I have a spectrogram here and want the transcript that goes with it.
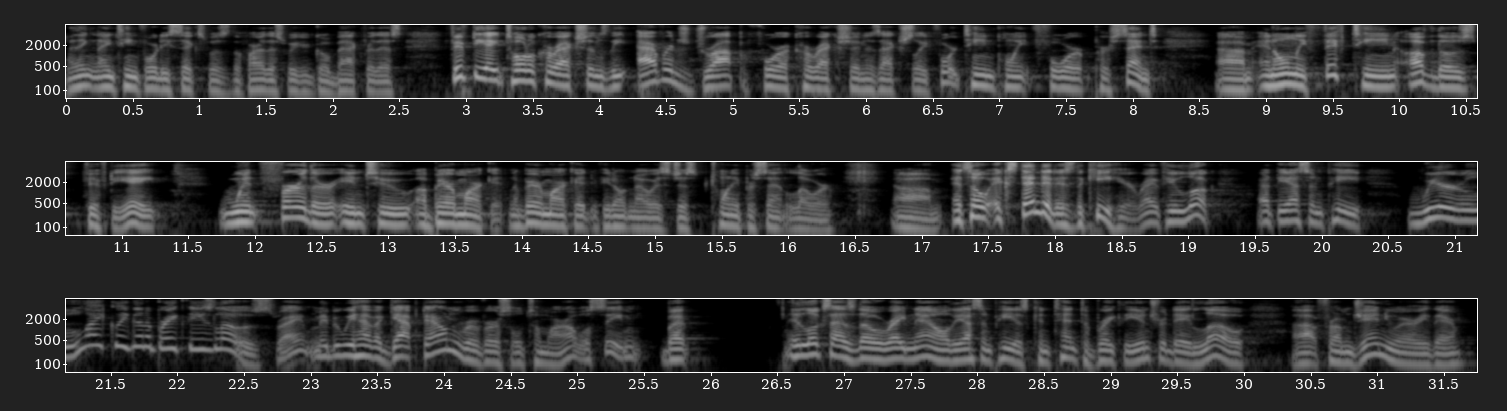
I think 1946 was the farthest we could go back for this. 58 total corrections. The average drop for a correction is actually 14.4%, um, and only 15 of those 58 went further into a bear market. And a bear market, if you don't know, is just 20% lower. Um, and so extended is the key here, right? If you look at the S&P, we're likely going to break these lows, right? Maybe we have a gap down reversal tomorrow. We'll see. But it looks as though right now the S&P is content to break the intraday low uh, from January there.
